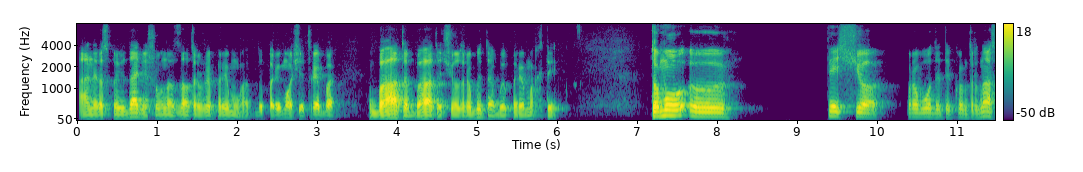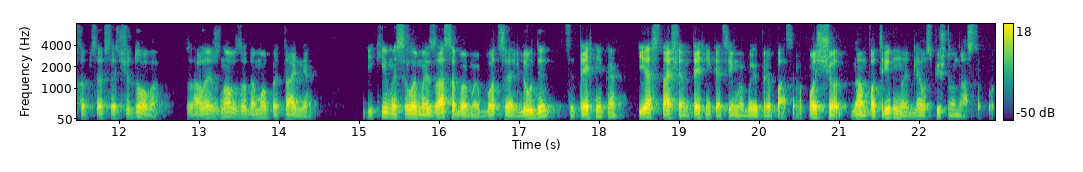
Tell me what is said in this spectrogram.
а не розповідання, що у нас завтра вже перемога. До перемоги треба багато багато чого зробити, аби перемогти. Тому е, те, що проводити контрнаступ, це все чудово. Але ж знов задамо питання, якими силами і засобами, бо це люди, це техніка і оснащена техніка цими боєприпасами. Ось що нам потрібно для успішного наступу.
